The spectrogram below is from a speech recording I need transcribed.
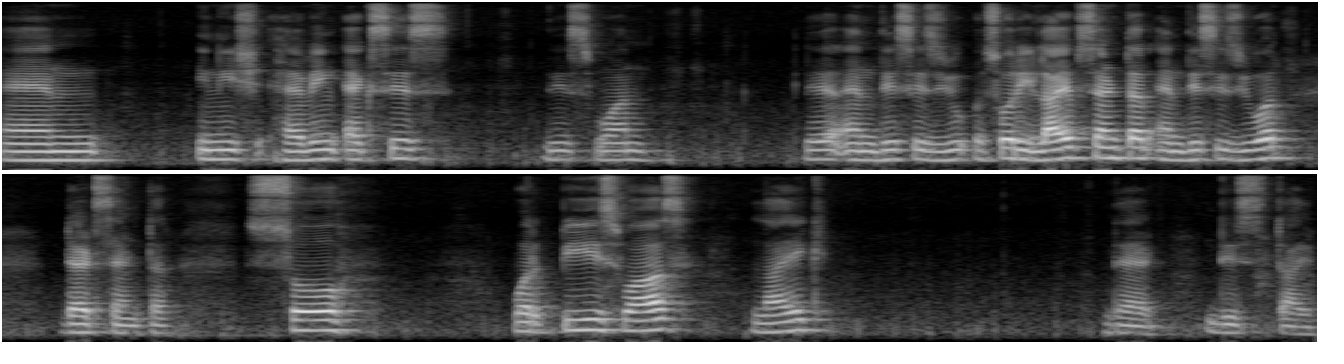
and having axis, this one here and this is you, sorry, live center and this is your dead center. So workpiece was like that this type.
